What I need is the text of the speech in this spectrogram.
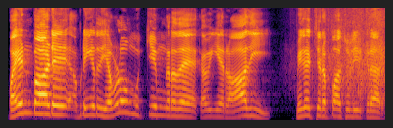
பயன்பாடு அப்படிங்கிறது எவ்வளவு முக்கியங்கிறத கவிஞர் ஆதி மிகச்சிறப்பாக சொல்லியிருக்கிறார்.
